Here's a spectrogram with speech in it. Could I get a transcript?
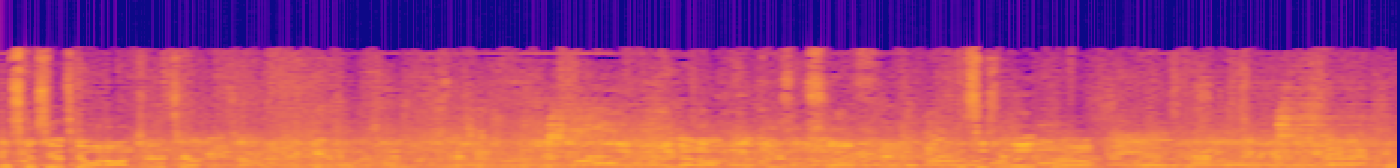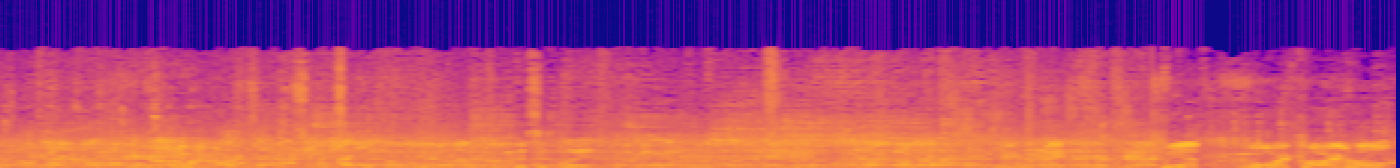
Let's go see what's going on through the tailgate zone. Got all cookies and stuff. This is lit, bro. This is lit. We have more cornhole.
